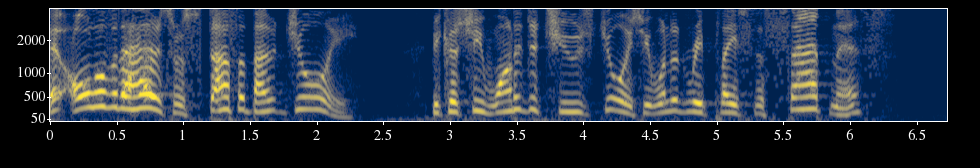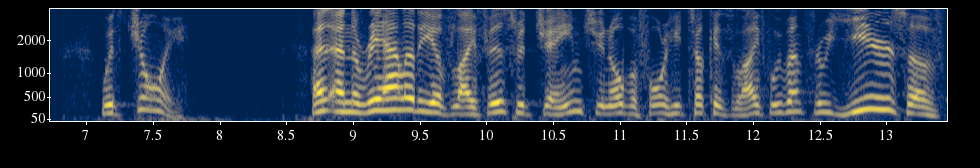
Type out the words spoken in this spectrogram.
it. All over the house was stuff about joy because she wanted to choose joy. She wanted to replace the sadness with joy. And, and the reality of life is with James, you know, before he took his life, we went through years of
